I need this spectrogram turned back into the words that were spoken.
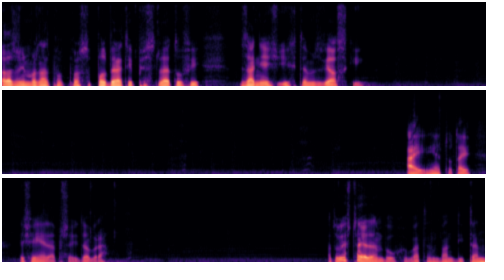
Szkoda, że nie można po prostu podbierać tych pistoletów i zanieść ich tym z wioski. Aj, nie, tutaj się nie da przejść, dobra. A tu jeszcze jeden był chyba, ten banditen.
